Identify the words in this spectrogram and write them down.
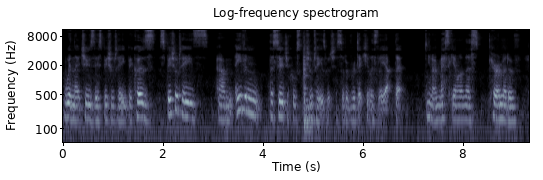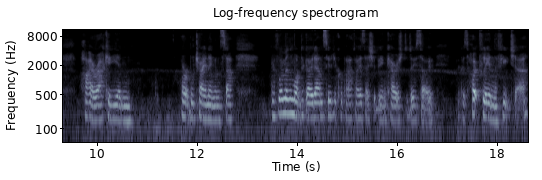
when they choose their specialty because specialties, um, even the surgical specialties, which are sort of ridiculously up that, you know, masculinist pyramid of hierarchy and horrible training and stuff, if women want to go down surgical pathways, they should be encouraged to do so because hopefully in the future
